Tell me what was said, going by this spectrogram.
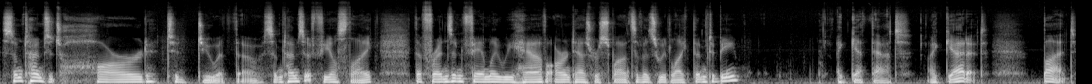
Sometimes it's hard to do it though. Sometimes it feels like the friends and family we have aren't as responsive as we'd like them to be. I get that. I get it. But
